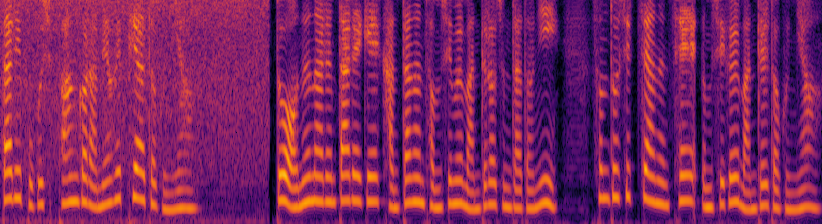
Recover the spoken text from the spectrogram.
딸이 보고 싶어 한 거라며 회피하더군요. 또 어느 날은 딸에게 간단한 점심을 만들어준다더니 손도 씻지 않은 채 음식을 만들더군요.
